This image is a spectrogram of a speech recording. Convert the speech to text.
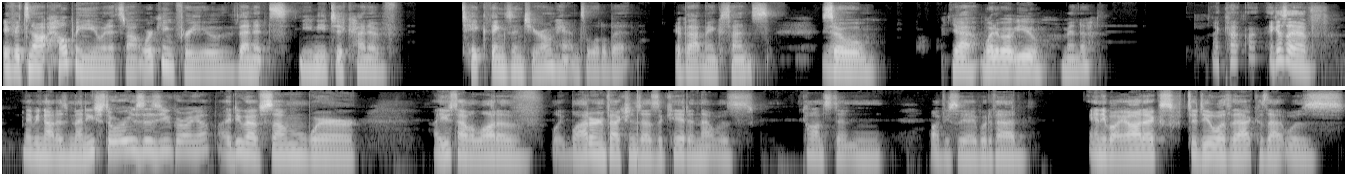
if it's not helping you and it's not working for you then it's you need to kind of take things into your own hands a little bit if that makes sense. Yeah. so yeah what about you amanda? I i guess i have maybe not as many stories as you growing up. I do have some where i used to have a lot of like bladder infections as a kid and that was constant and obviously i would have had antibiotics to deal with that because that was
